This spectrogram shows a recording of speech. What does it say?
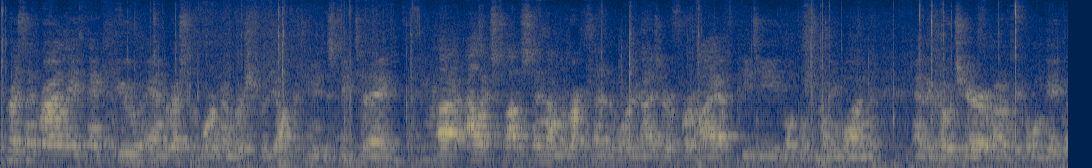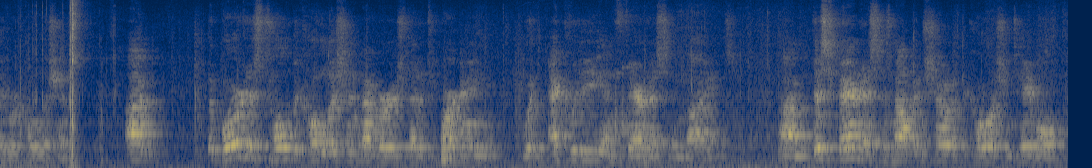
President Riley. Thank you and the rest of the board members for the opportunity to speak today. Uh, Alex Tonnison, I'm the representative organizer for IFPTE Local 21 and the co-chair of the Golden Gate Labor Coalition. Um, the board has told the coalition members that it's bargaining with equity and fairness in mind. Um, this fairness has not been shown at the coalition table,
